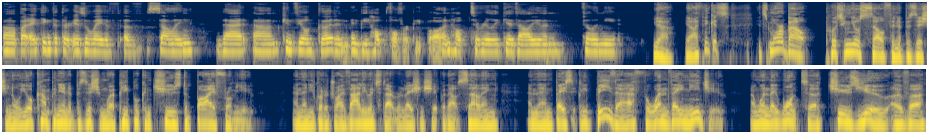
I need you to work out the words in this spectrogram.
Uh, but I think that there is a way of, of selling that um, can feel good and, and be helpful for people and help to really give value and fill a need. Yeah. Yeah. I think it's, it's more about putting yourself in a position or your company in a position where people can choose to buy from you. And then you've got to drive value into that relationship without selling and then basically be there for when they need you and when they want to choose you over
